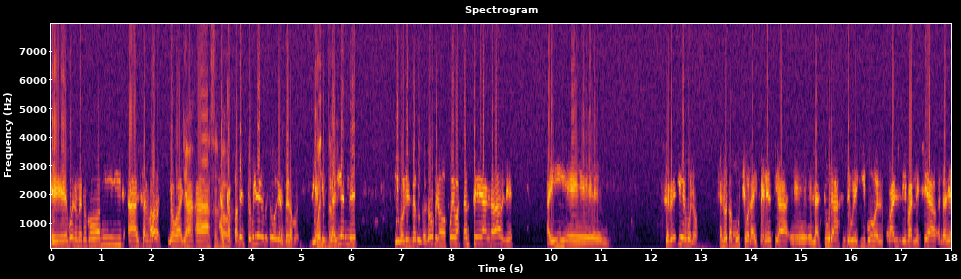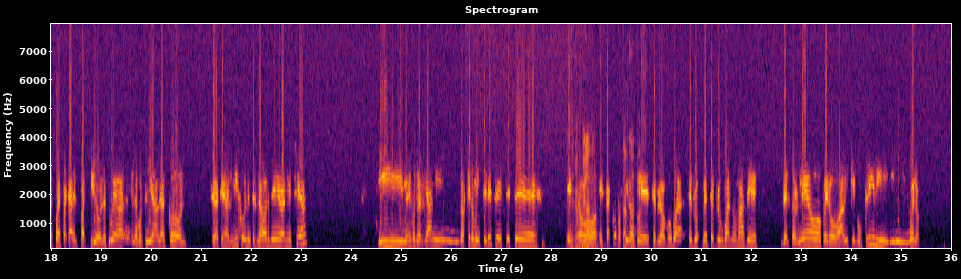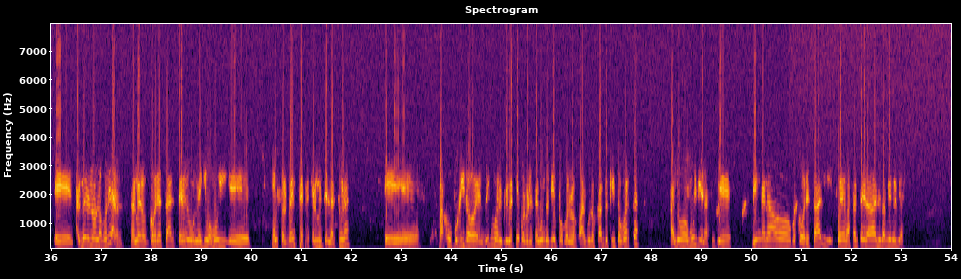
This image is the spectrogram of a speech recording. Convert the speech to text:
Eh, bueno, me tocó a mí ir a El Salvador, no allá al campamento mira que me tocó bien, pero viajé el día viernes y volví el domingo, no, pero fue bastante agradable. Ahí eh, se ve que, bueno, se nota mucho la diferencia eh, en la altura de un equipo el cual de Barnechea en realidad a sacar el partido. Le tuve la oportunidad de hablar con Sebastián Almijo, el entrenador de Barnechea, y me dijo en realidad a mí no es que no me interese este, este esto, esta copa, sino que se preocupa, me estoy preocupando más de del torneo, pero hay que cumplir y, bueno, eh, al menos no lo golearon, al menos Cobresal pero un equipo muy eh, muy solvente, especialmente en la altura. Eh, bajó un poquito el ritmo en el primer tiempo, pero en el segundo tiempo con los, algunos cambios que hizo Huerta, anduvo muy bien, así que bien ganado por Cobresal y fue bastante agradable también el viaje.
